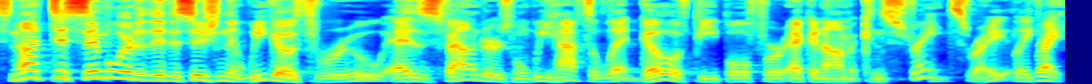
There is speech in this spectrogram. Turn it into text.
It's not dissimilar to the decision that we go through as founders when we have to let go of people for economic constraints, right? Like Right.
